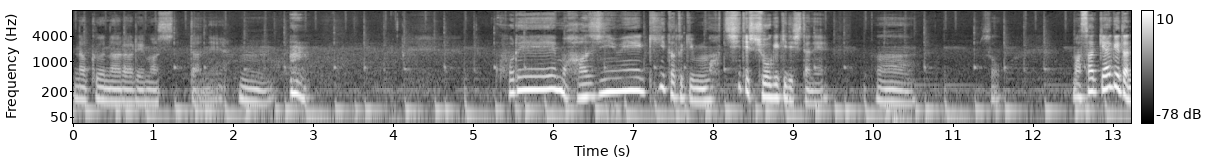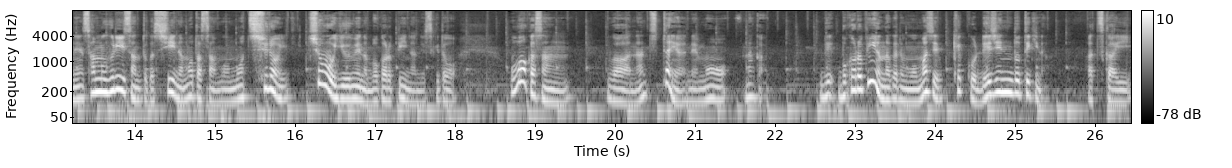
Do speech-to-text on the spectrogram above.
亡くなられましたね。うん。これも初め聞いた時マジで衝撃でしたね。うん。まあさっき挙げたね、サム・フリーさんとか椎名モタさんももちろん超有名なボカロ P なんですけど、小若さんは、なんつったんやね、もうなんか、でボカロ P の中でもマジで結構レジェンド的な扱い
